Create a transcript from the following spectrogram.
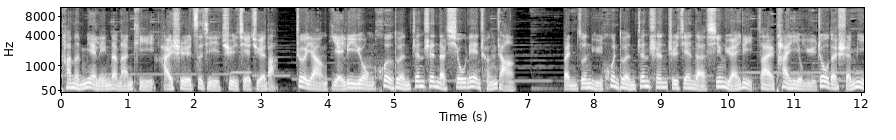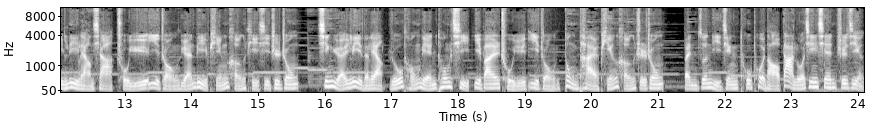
他们面临的难题，还是自己去解决吧。这样也利用混沌真身的修炼成长。本尊与混沌真身之间的星元力，在太一宇宙的神秘力量下，处于一种原力平衡体系之中。星元力的量如同连通器一般，处于一种动态平衡之中。本尊已经突破到大罗金仙之境，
